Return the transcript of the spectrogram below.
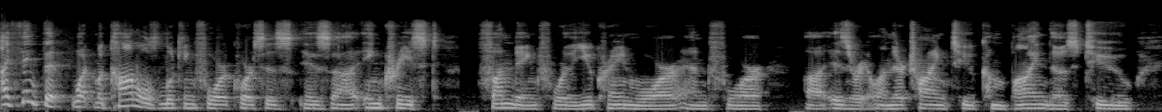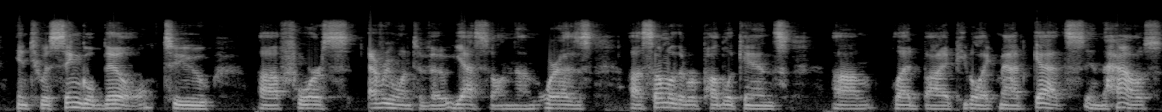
I think that what McConnell's looking for, of course, is is uh, increased funding for the Ukraine war and for uh, Israel, and they're trying to combine those two into a single bill to uh, force everyone to vote yes on them. Whereas uh, some of the Republicans, um, led by people like Matt Gaetz in the House,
